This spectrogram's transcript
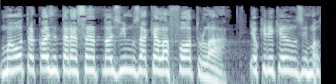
Uma outra coisa interessante, nós vimos aquela foto lá. Eu queria que os irmãos,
